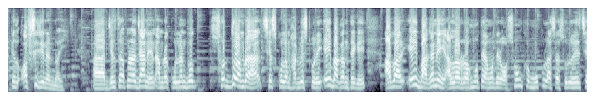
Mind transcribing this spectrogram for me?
কিন্তু অফ সিজনের নয়। আর যেহেতু আপনারা জানেন, আমরা কল্যাণভোগ সদ্য আমরা শেষ করলাম হারভেস্ট করে এই বাগান থেকে আবার এই বাগানে আল্লাহর রহমতে আমাদের অসংখ্য মুকুল আসা শুরু হয়েছে।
